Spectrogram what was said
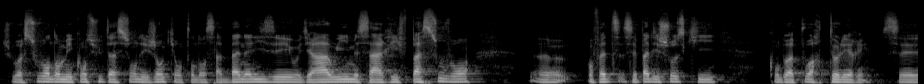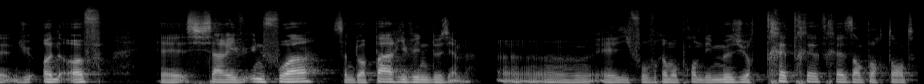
Je vois souvent dans mes consultations des gens qui ont tendance à banaliser ou dire Ah oui, mais ça arrive pas souvent. Euh, en fait, c'est pas des choses qui qu'on doit pouvoir tolérer. C'est du on-off. Et si ça arrive une fois, ça ne doit pas arriver une deuxième. Euh, et il faut vraiment prendre des mesures très très très importantes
